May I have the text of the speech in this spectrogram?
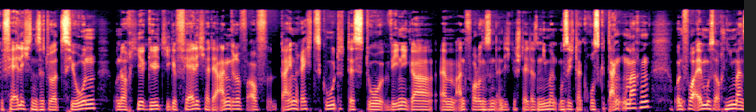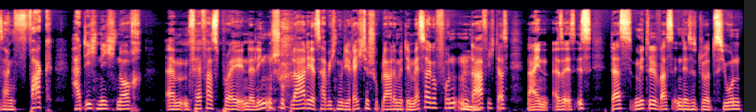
gefährlichen Situation und auch hier gilt, je gefährlicher der Angriff auf dein Rechtsgut, desto weniger ähm, Anforderungen sind an dich gestellt. Also niemand muss sich da groß Gedanken machen und vor allem muss auch niemand sagen, fuck, hatte ich nicht noch ähm, ein Pfefferspray in der linken Schublade, jetzt habe ich nur die rechte Schublade mit dem Messer gefunden, Mhm. darf ich das? Nein, also es ist das Mittel, was in der Situation,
